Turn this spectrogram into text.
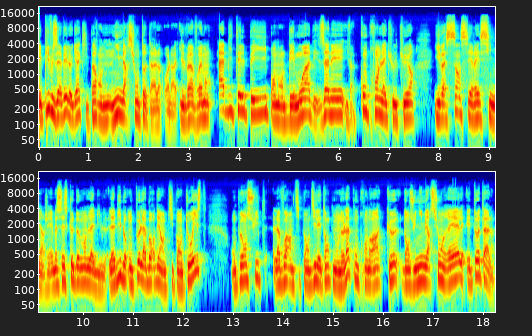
Et puis vous avez le gars qui part en immersion totale. Voilà, il va vraiment habiter le pays pendant des mois, des années. Il va comprendre la culture. Il va s'insérer, s'immerger. Et ben c'est ce que demande la Bible. La Bible, on peut l'aborder un petit peu en touriste. On peut ensuite la voir un petit peu en dilettante, mais on ne la comprendra que dans une immersion réelle et totale.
